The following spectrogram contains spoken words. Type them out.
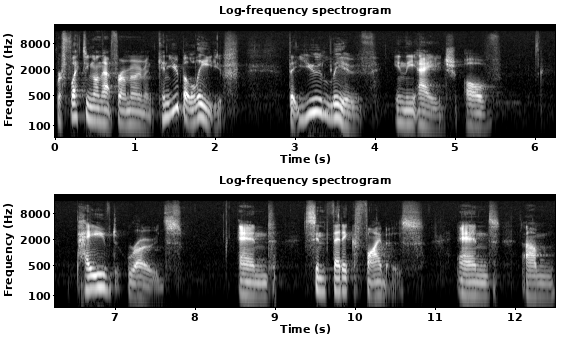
reflecting on that for a moment, can you believe that you live in the age of paved roads and synthetic fibers and um,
